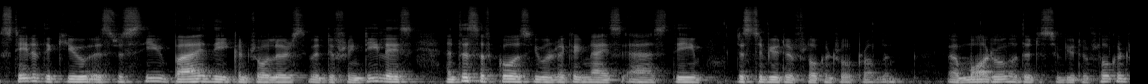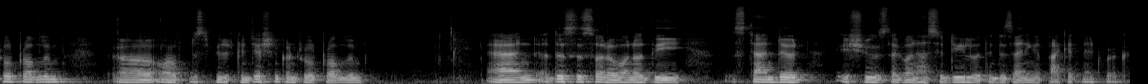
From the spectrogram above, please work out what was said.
state of the queue is received by the controllers with differing delays. And this, of course, you will recognize as the distributed flow control problem, a model of the distributed flow control problem uh, or distributed congestion control problem. And this is sort of one of the standard issues that one has to deal with in designing a packet network.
